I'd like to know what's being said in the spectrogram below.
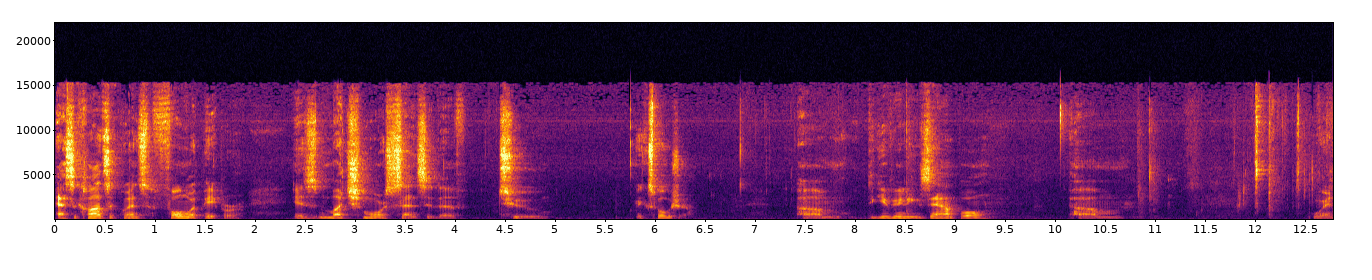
as a consequence, Foma paper is much more sensitive to exposure. Um, to give you an example, um, when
